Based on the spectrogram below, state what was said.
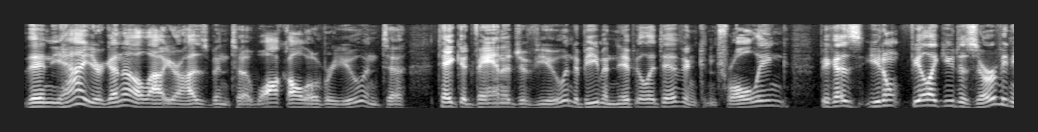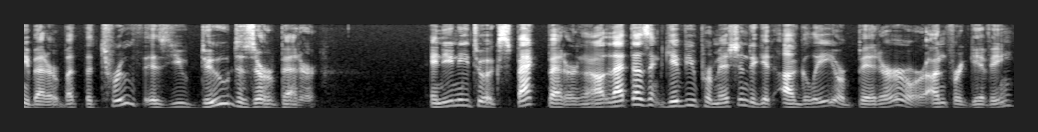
then yeah, you're going to allow your husband to walk all over you and to take advantage of you and to be manipulative and controlling because you don't feel like you deserve any better. But the truth is, you do deserve better. And you need to expect better. Now, that doesn't give you permission to get ugly or bitter or unforgiving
